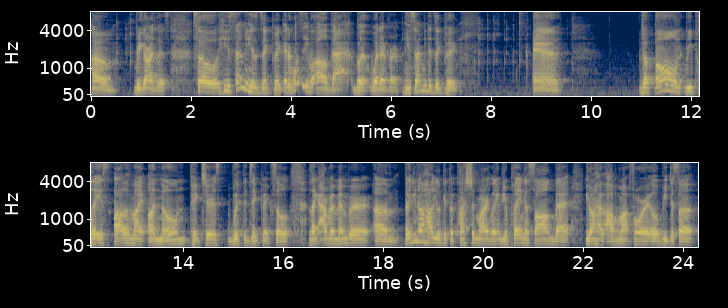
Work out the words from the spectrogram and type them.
Um, regardless. So he sent me his dick pic, and it wasn't even all that, but whatever. He sent me the dick pic, and the phone replaced all of my unknown pictures with the dick pic. So, like, I remember, um, like, you know how you'll get the question mark? Like, if you're playing a song that you don't have album art for, it. It'll be just a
